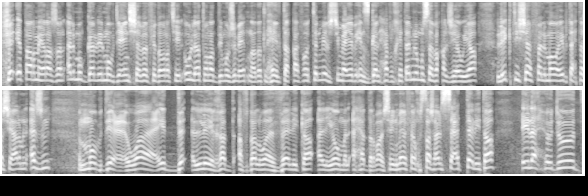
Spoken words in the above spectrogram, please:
في إطار مهرجان المقال للمبدعين الشباب في دورته الأولى. تنظم جمعية نهضة الحي للثقافة والتنمية الاجتماعية بإنزكان الحفل الختامي للمسابقة الجهوية لاكتشاف المواهب تحت شعار من أجل مبدع واعد لغد أفضل. وذلك اليوم الأحد 24 مايو 2015 على الساعة الثالثة إلى حدود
